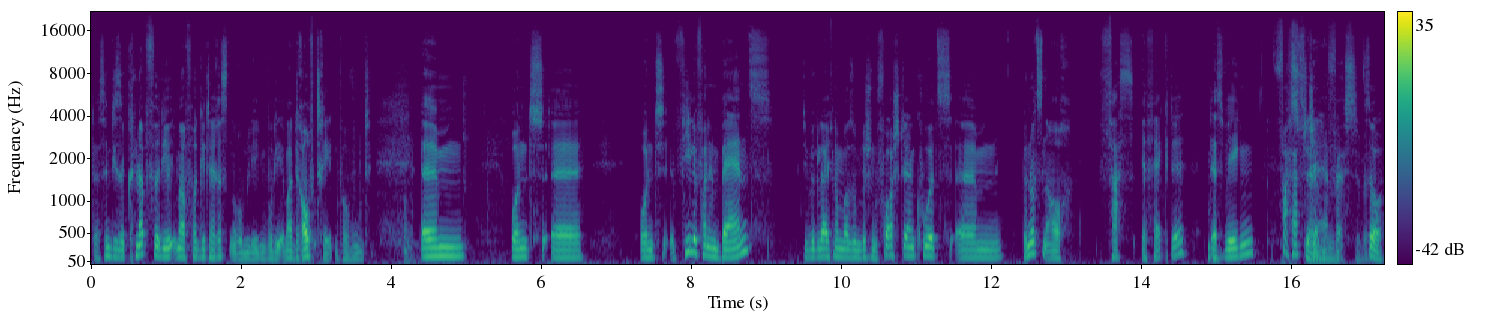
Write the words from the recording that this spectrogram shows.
das sind diese Knöpfe, die immer vor Gitarristen rumliegen, wo die immer drauftreten vor Wut. Ähm, und, äh, und viele von den Bands, die wir gleich nochmal so ein bisschen vorstellen, kurz, ähm, benutzen auch Fasseffekte. Deswegen Fast Jam Festival. So,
